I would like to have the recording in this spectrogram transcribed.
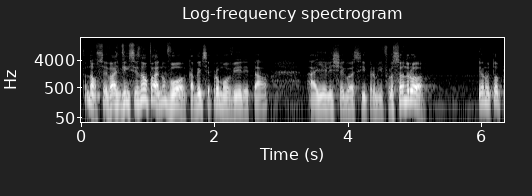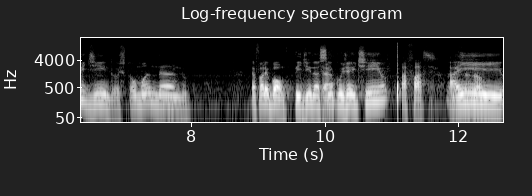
Falei, não, você vai vir? Vocês não, pai, não vou. Acabei de ser promovido e tal. Aí ele chegou assim para mim e falou: Sandro, eu não estou pedindo, eu estou mandando. Eu falei: Bom, pedindo assim Então. com jeitinho. Tá fácil. Aí,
